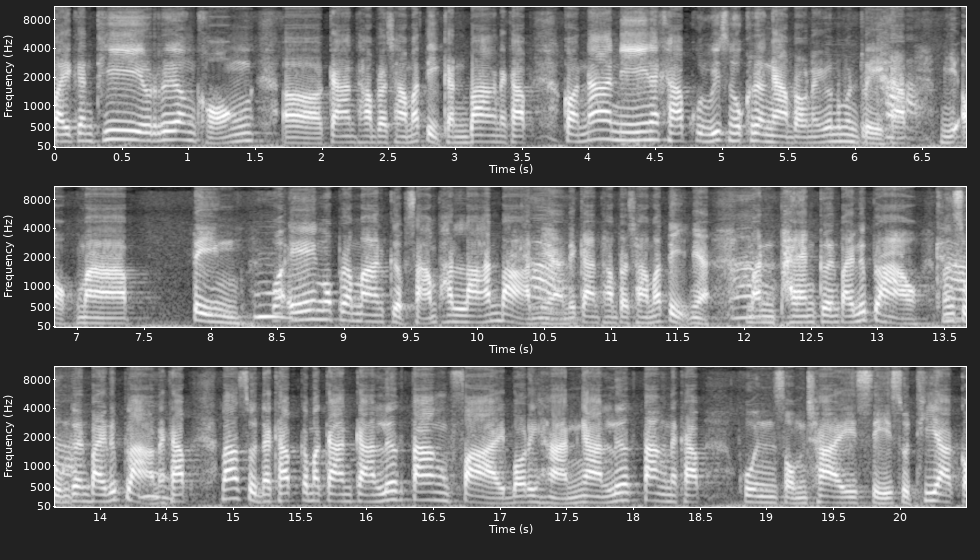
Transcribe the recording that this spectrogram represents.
ไปกันที่เรื่องของเออการทำประชามติกันบ้างนะครับ ก่อนหน้านี้นะครับคุณวิษณุเครืองามรองนายกรัฐมนตรีครับค่ะมีออกมา ติง ว่าเอ๊ะงบประมาณเกือบ 3,000 ล้านบาทเนี่ยค่ะในการทำประชามติเนี่ยอ่ามัมันแพงเกินไปหรือเปล่า มันค่ะสูงเกินไปหรือเปล่านะครับล่าสุดนะครับกรรมการการเลือกตั้งฝ่ายบริหารงานเลือกตั้งนะครับคุณสมชัยศรีสุทธิยาก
